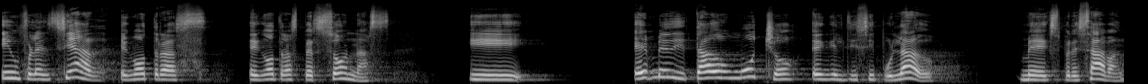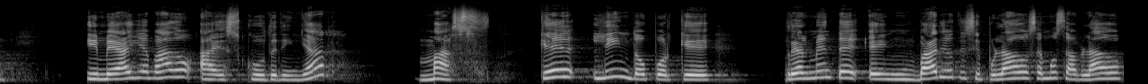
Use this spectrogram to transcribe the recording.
influenciar en otras, en otras personas. Y he meditado mucho en el discipulado, me expresaban, y me ha llevado a escudriñar más. Qué lindo porque realmente en varios discipulados hemos hablado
